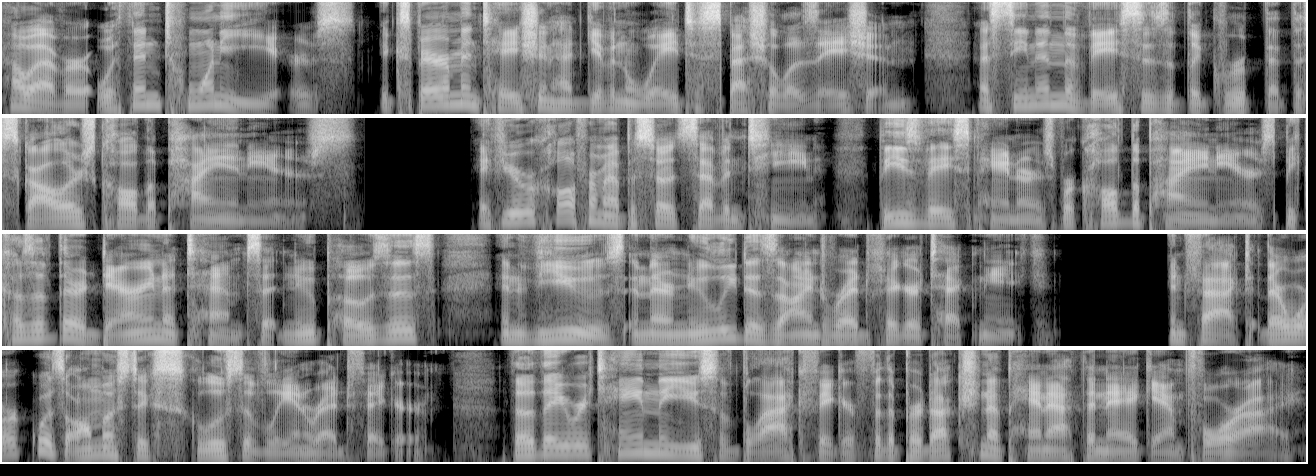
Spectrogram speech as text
However, within 20 years, experimentation had given way to specialization, as seen in the vases of the group that the scholars call the pioneers. If you recall from episode 17, these vase painters were called the pioneers because of their daring attempts at new poses and views in their newly designed red figure technique. In fact, their work was almost exclusively in red figure, though they retained the use of black figure for the production of Panathenaic amphorae.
